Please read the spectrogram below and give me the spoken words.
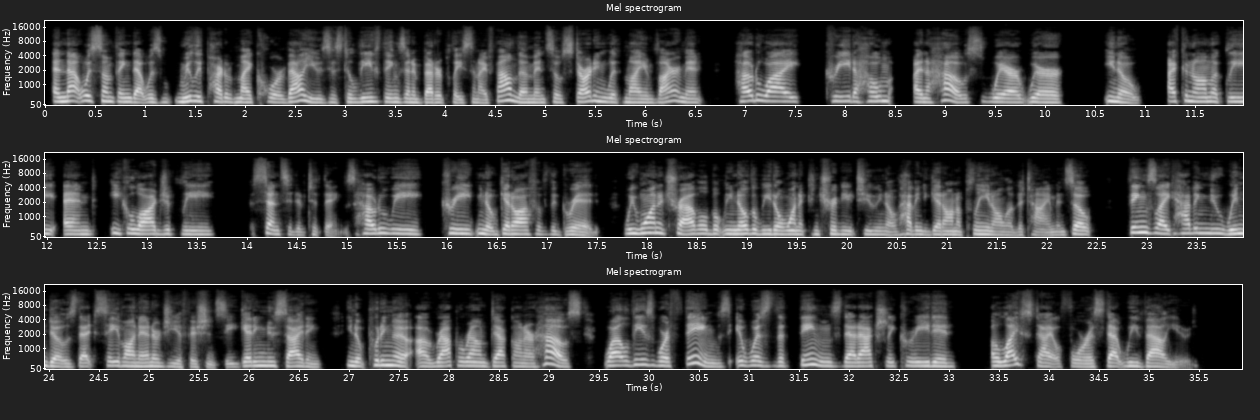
And that was something that was really part of my core values is to leave things in a better place than I found them. And so starting with my environment, how do I create a home and a house where we're, you know, economically and ecologically sensitive to things? How do we create, you know, get off of the grid? We want to travel, but we know that we don't want to contribute to, you know, having to get on a plane all of the time. And so things like having new windows that save on energy efficiency, getting new siding, you know, putting a, a wraparound deck on our house. While these were things, it was the things that actually created a lifestyle for us that we valued.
